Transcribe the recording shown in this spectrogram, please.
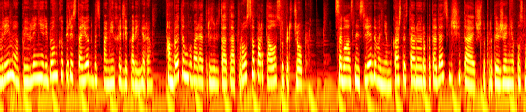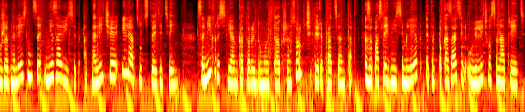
время появление ребенка перестает быть помехой для карьеры. Об этом говорят результаты опроса портала Superjob. Согласно исследованиям, каждый второй работодатель считает, что продвижение по служебной лестнице не зависит от наличия или отсутствия детей. Самих россиян, которые думают так же, 44%. За последние 7 лет этот показатель увеличился на треть.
